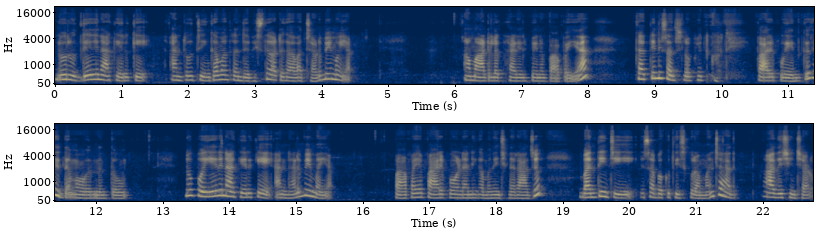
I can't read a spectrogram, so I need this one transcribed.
నూరుద్దేది రుద్దేది నాకెరుకే అంటూ జింక మంత్రం జపిస్తూ అటుగా వచ్చాడు భీమయ్య. ఆ మాటలకు కడిలిపోయిన పాపయ్య కత్తిని సంచిలో పెట్టుకొని పారిపోయేందుకు సిద్ధమవడంతో నువ్వు పోయేది నాకెరికే అన్నాడు భీమయ్య. పాపయ్య పారిపోవడాన్ని గమనించిన రాజు బంధించి సభకు తీసుకురమ్మని ఆదేశించాడు.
